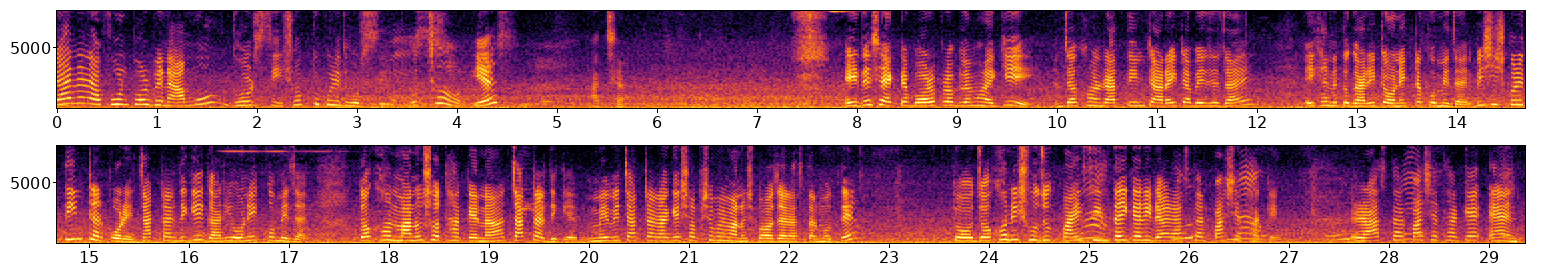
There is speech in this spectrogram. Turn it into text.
না না না ফোন পড়বে না আম্মু ধরছি শক্ত করে ধরছি বুঝছ? ইয়েস আচ্ছা। এই দেশে একটা বড় প্রবলেম হয় কি যখন রাত তিনটা আড়াইটা বেজে যায় এইখানে তো গাড়িটা অনেকটা কমে যায়। বিশেষ করে তিনটার পরে চারটার দিকে গাড়ি অনেক কমে যায়। তখন মানুষও থাকে না চারটার দিকে। মেবি চারটার আগে সবসময় মানুষ পাওয়া যায় রাস্তার মধ্যে। তো যখনই সুযোগ পায় ছিনতাইকারীরা রাস্তার পাশে থাকে। রাস্তার পাশে থাকে অ্যান্ট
